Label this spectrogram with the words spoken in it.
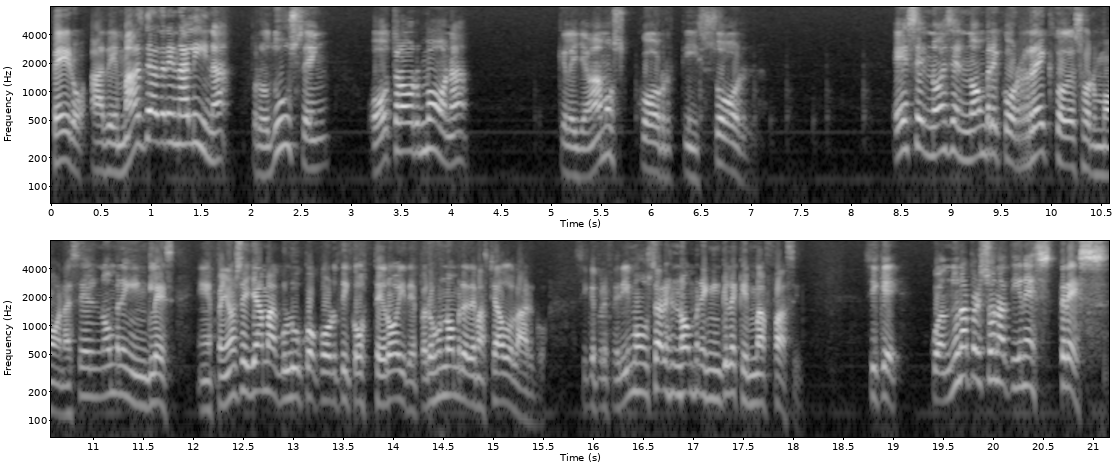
Pero además de adrenalina, producen otra hormona que le llamamos cortisol. Ese no es el nombre correcto de esa hormona, ese es el nombre en inglés. En español se llama glucocorticosteroide, pero es un nombre demasiado largo. Así que preferimos usar el nombre en inglés que es más fácil. Así que cuando una persona tiene estrés,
